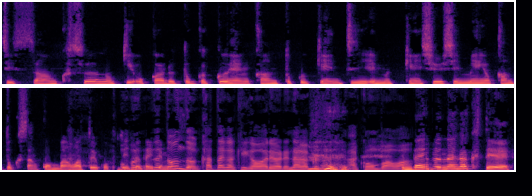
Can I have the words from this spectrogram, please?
チさん、クスノキオカルト学園監督兼 GM 兼終身名誉監督さん、こんばんはということでいただいてます。どんどん肩書きが我々長くなって、あ、こんばんは。だいぶ長くて、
